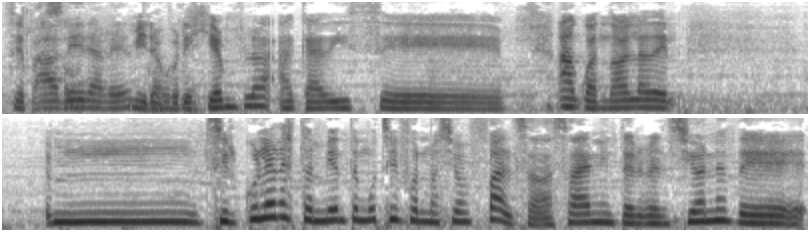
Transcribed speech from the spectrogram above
Se pasó. ver, a ver, Mira, ¿cómo por ejemplo, acá dice... Ah, cuando habla del... Mm, circula en este ambiente mucha información falsa basada en intervenciones de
